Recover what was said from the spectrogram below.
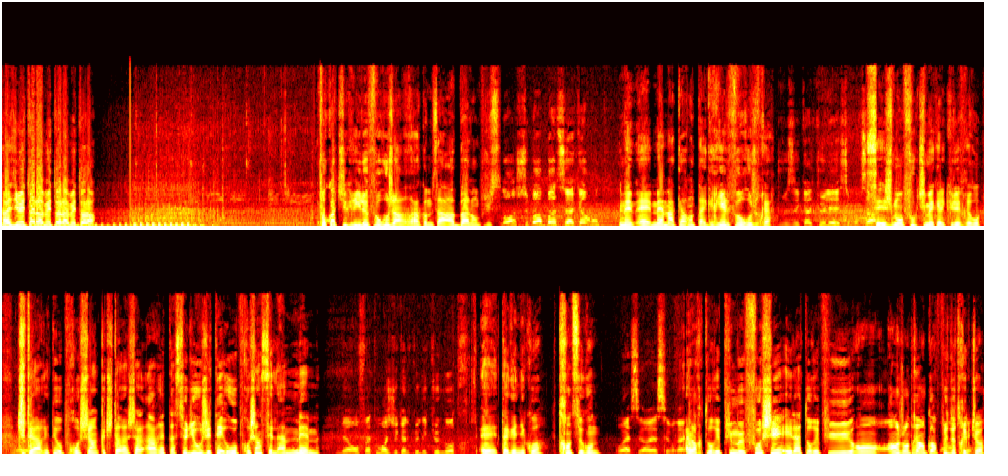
Vas-y, mets-toi là, mets-toi là, mets-toi là. Pourquoi tu grilles le feu rouge à ras comme ça, à balle en plus Non, je sais pas, bah, c'est à 40. même, eh, même à 40, t'as grillé le feu rouge, frère. Je vous ai calculé, c'est pour ça. Je m'en fous que tu m'aies calculé, frérot. Tu t'es arrêté au prochain. Que tu t'arrêtes à celui où j'étais ou au prochain, c'est la même. Mais en fait, moi, j'ai calculé que l'autre. Eh, t'as gagné quoi? 30 secondes. Ouais, c'est vrai, c'est vrai. Alors que t'aurais pu me faucher et là, t'aurais pu en- Non, engendrer encore plus de trucs, tu vois.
